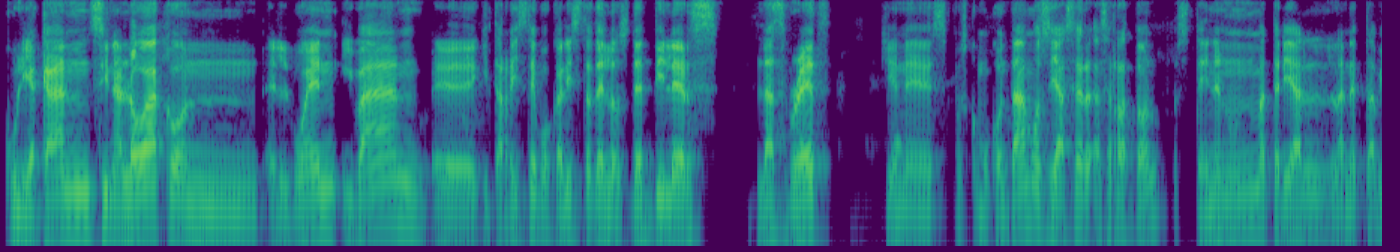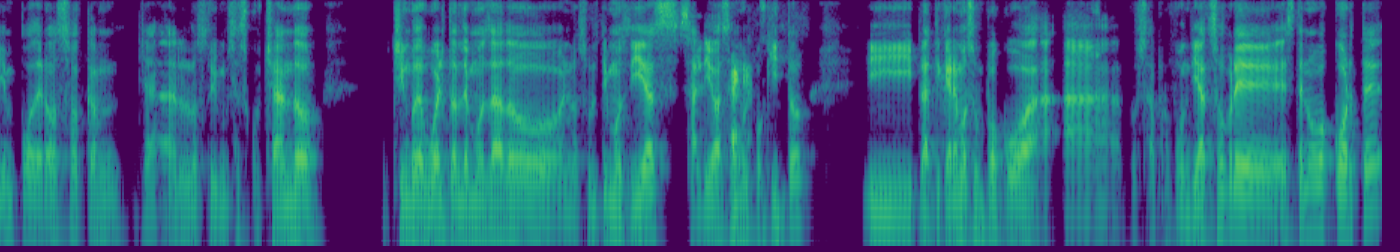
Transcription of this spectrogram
Culiacán, Sinaloa con el buen Iván, eh, guitarrista y vocalista de los Dead Dealers Last Breath, quienes pues como contábamos ya hace, hace ratón, pues tienen un material la neta bien poderoso, ya lo estuvimos escuchando, un chingo de vueltas le hemos dado en los últimos días, salió hace muy poquito y platicaremos un poco a, pues a, profundidad sobre este nuevo corte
